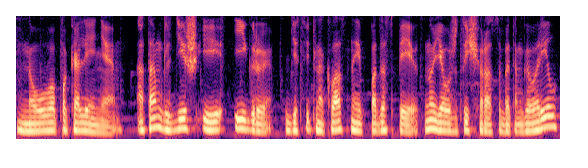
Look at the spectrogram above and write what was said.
нового поколения. А там, глядишь, и игры действительно классные подоспеют. Но я уже тысячу раз об этом говорил.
